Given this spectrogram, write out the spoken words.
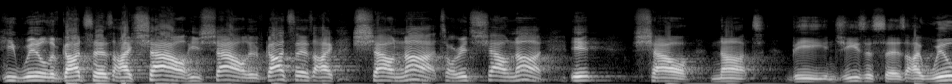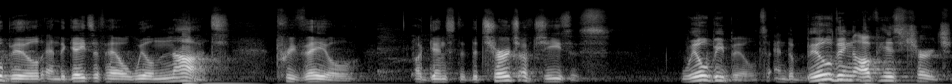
he will. If God says, I shall, he shall. If God says, I shall not, or it shall not, it shall not be. And Jesus says, I will build, and the gates of hell will not prevail against it. The church of Jesus will be built, and the building of his church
